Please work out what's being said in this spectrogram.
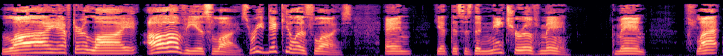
Lie after lie, obvious lies, ridiculous lies. And yet this is the nature of man. Man flat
